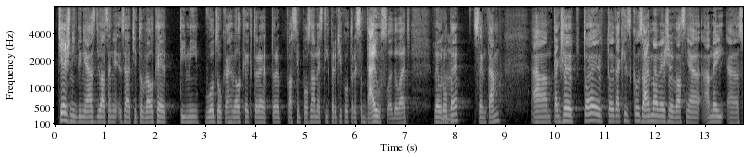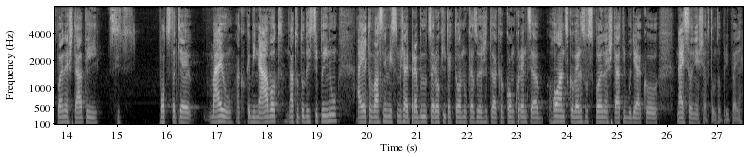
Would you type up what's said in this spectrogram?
tiež nikdy nejazdila za, ne, za tieto veľké týmy, v úvodzovkách veľké, ktoré, ktoré vlastne poznáme z tých pretekov, ktoré sa dajú sledovať v Európe, mm. sem tam. A, takže to je, to je také zaujímavé, že vlastne Ameri- Spojené štáty si v podstate majú ako keby návod na túto disciplínu a je to vlastne myslím, že aj pre budúce roky, tak to len ukazuje, že to ako konkurencia Holandsko versus Spojené štáty bude ako najsilnejšia v tomto prípade.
